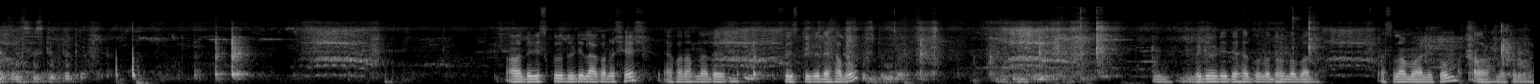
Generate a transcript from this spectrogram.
এখন সিস্টেম পেতে আমাদের স্ক্রু দুটি লাগানো শেষ। এখন আপনাদের সুইচ টিপে দেখাবো। ভিডিওটি দেখার জন্য ধন্যবাদ। আসসালামু আলাইকুম আ রহমতুল্লাহ।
